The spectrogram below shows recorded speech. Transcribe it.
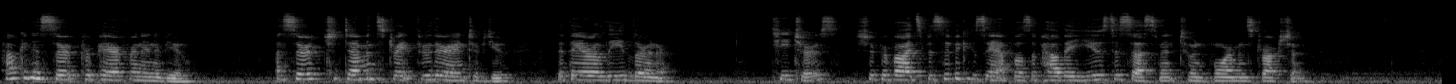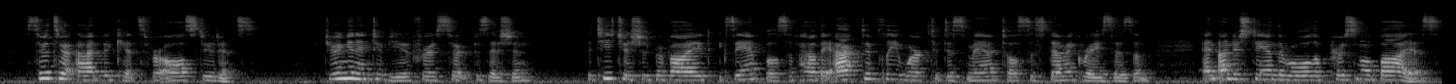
How can a SERT prepare for an interview? A SERT should demonstrate through their interview that they are a lead learner, Teachers should provide specific examples of how they used assessment to inform instruction. SERTs are advocates for all students. During an interview for a SERT position, The teacher should provide examples of how they actively work to dismantle systemic racism and understand the role of personal bias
